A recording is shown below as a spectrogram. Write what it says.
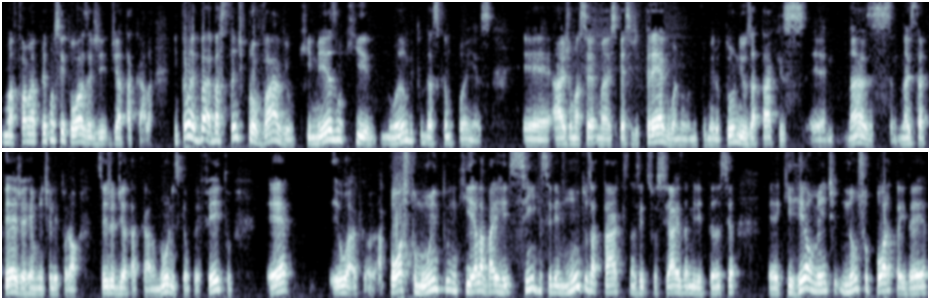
uma forma preconceituosa de, de atacá-la. Então, é, ba é bastante provável que, mesmo que no âmbito das campanhas é, haja uma, uma espécie de trégua no, no primeiro turno e os ataques é, nas, na estratégia realmente eleitoral, seja de atacar o Nunes, que é o prefeito, é eu aposto muito em que ela vai sim receber muitos ataques nas redes sociais da militância é, que realmente não suporta a ideia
